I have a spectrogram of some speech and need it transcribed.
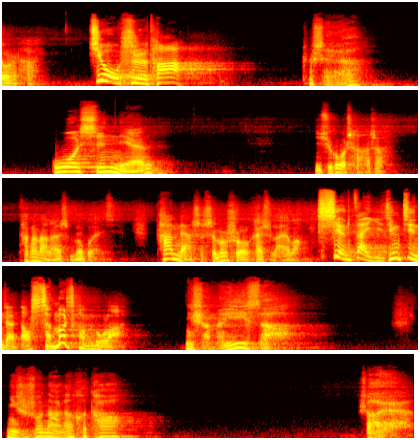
就是他，就是他，这谁啊？郭新年。你去给我查查，他跟纳兰什么关系？他们俩是什么时候开始来往？现在已经进展到什么程度了？你什么意思啊？你是说纳兰和他？少爷，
